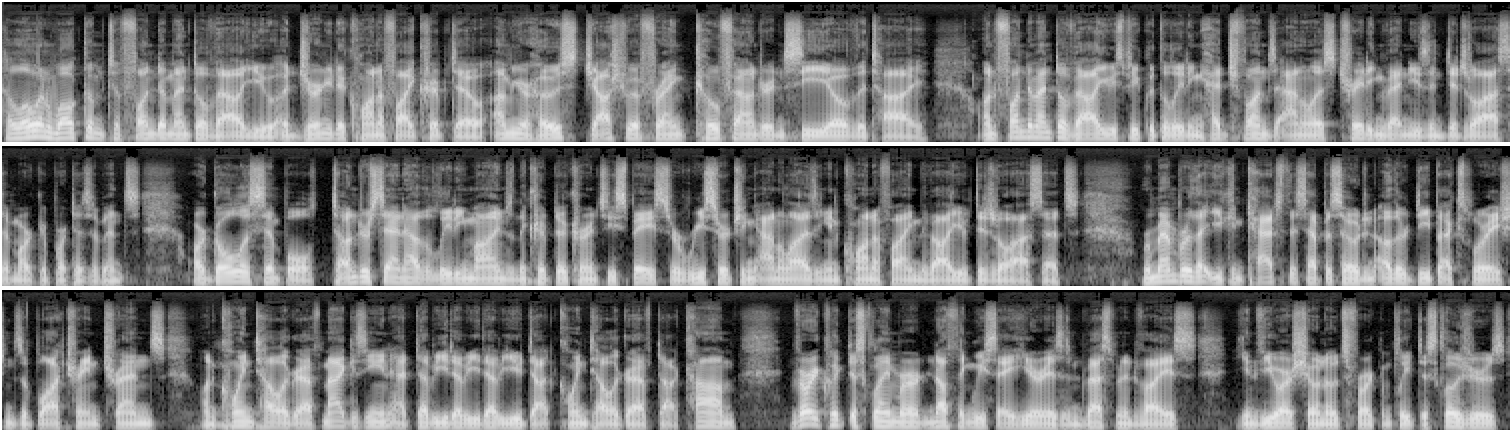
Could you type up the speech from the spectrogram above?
Hello and welcome to Fundamental Value, a journey to quantify crypto. I'm your host, Joshua Frank, co founder and CEO of The TIE. On Fundamental Value, we speak with the leading hedge funds, analysts, trading venues, and digital asset market participants. Our goal is simple to understand how the leading minds in the cryptocurrency space are researching, analyzing, and quantifying the value of digital assets. Remember that you can catch this episode and other deep explorations of blockchain trends on Cointelegraph magazine at www.cointelegraph.com. Very quick disclaimer nothing we say here is investment advice. You can view our show notes for our complete disclosures.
